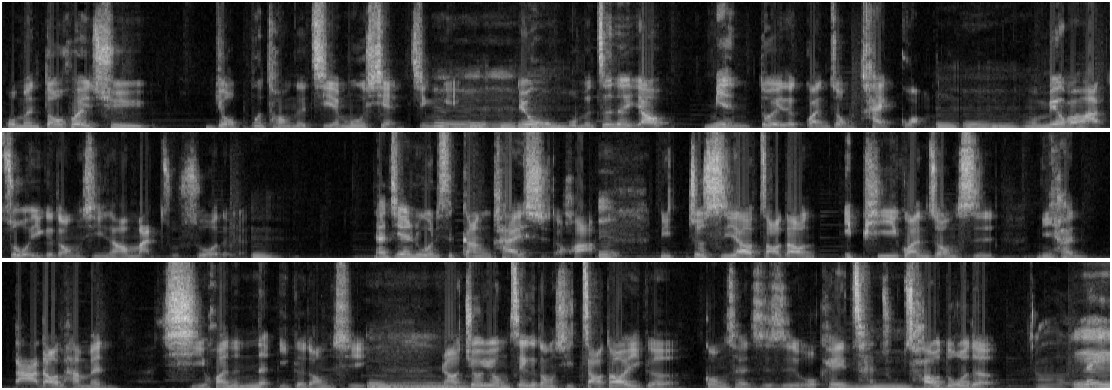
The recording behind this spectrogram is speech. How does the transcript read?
我们都会去。有不同的节目线经营，因为我们真的要面对的观众太广，嗯嗯，我们没有办法做一个东西，然后满足所有的人。嗯，那今天如果你是刚开始的话，嗯，你就是要找到一批观众，是你很达到他们喜欢的那一个东西，嗯，然后就用这个东西找到一个工程师，是我可以产出超多的，哦，类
